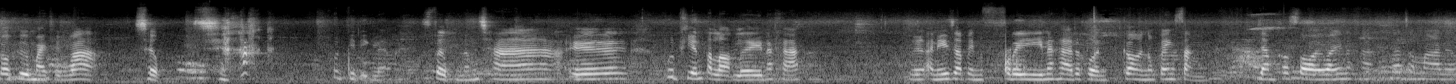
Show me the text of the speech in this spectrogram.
ก็คือหมายถึงว่าเสิร์ฟพูดผิดอีกแล้วเสิร์ฟน้ำชา เออ พูดเพี้ยนตลอดเลยนะคะเอออันนี้จะเป็นฟรีนะคะ ทุกคนก็น้องแป้งสั่งยำข้าวซอยไว้นะคะน่าจะมาแล้ว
